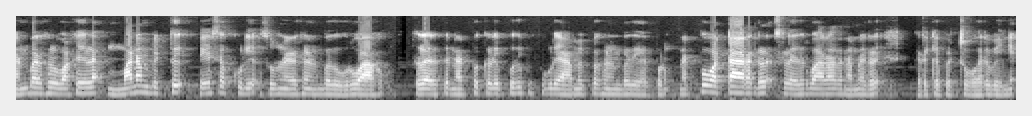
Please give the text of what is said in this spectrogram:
நண்பர்கள் வகையில் மனம் விட்டு பேசக்கூடிய சூழ்நிலைகள் என்பது உருவாகும். சிலருக்கு நட்புகளை புதுப்பிக்கக்கூடிய அமைப்புகள் என்பது ஏற்படும். நட்பு வட்டாரங்களில் சில எதிர்பாராத நன்மைகளை கிடைக்கப்பெற்று வருவீங்க.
